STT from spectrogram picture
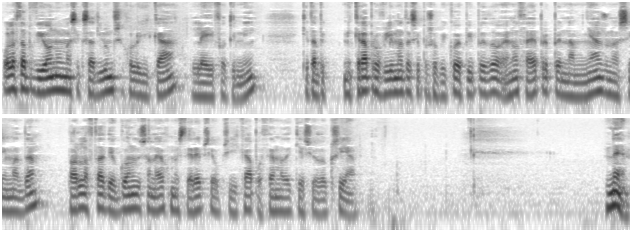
Όλα αυτά που βιώνουμε μας εξαντλούν ψυχολογικά, λέει η Φωτεινή, και τα μικρά προβλήματα σε προσωπικό επίπεδο, ενώ θα έπρεπε να μοιάζουν ασήμαντα, παρόλα αυτά διωγγώνονται σαν να έχουμε στερέψει από ψυχικά αποθέματα και αισιοδοξία. Ναι,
